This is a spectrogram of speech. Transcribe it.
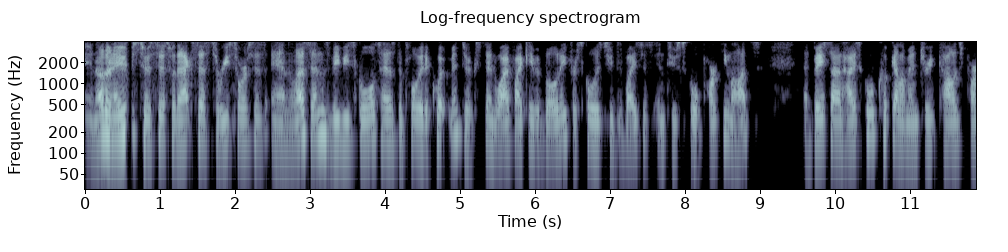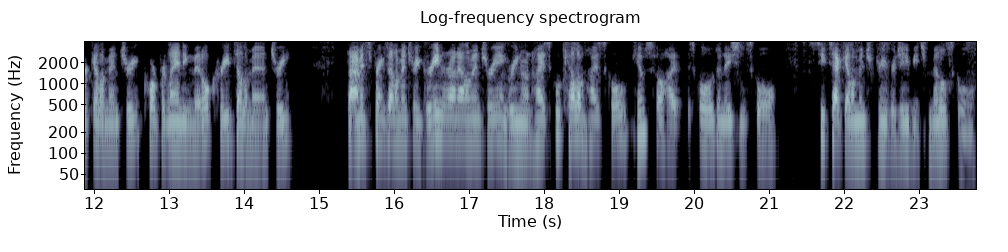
In other news, to assist with access to resources and lessons, VB Schools has deployed equipment to extend Wi Fi capability for school issued devices into school parking lots. At Bayside High School, Cook Elementary, College Park Elementary, Corporate Landing Middle, Creeds Elementary, Diamond Springs Elementary, Green Run Elementary, and Green Run High School, Kellum High School, Kempsville High School, Donation School, Seatack Elementary, and Virginia Beach Middle School.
